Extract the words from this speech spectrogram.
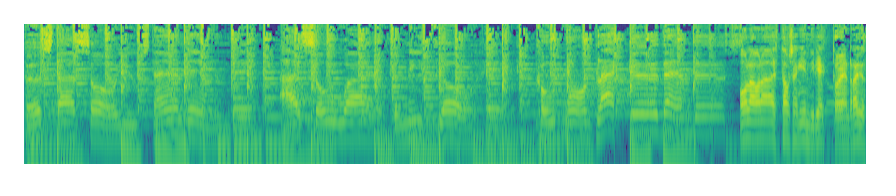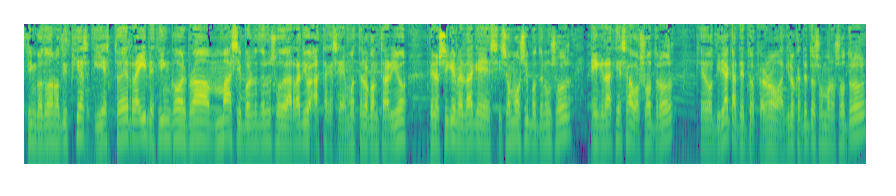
First I saw you standing there, eyes so wide beneath your head, coat worn blacker than the Hola, hola, estamos aquí en directo en Radio 5 Todo Noticias y esto es Raíz de 5, el programa más hipotenuso de la radio hasta que se demuestre lo contrario, pero sí que es verdad que si somos hipotenusos es gracias a vosotros, que os diría catetos, pero no, aquí los catetos somos nosotros,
